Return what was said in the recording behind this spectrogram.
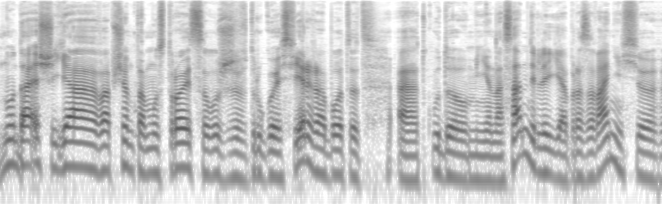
Ну, дальше я вообще там устроиться уже в другой сфере работать, а откуда у меня на самом деле и образование все,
